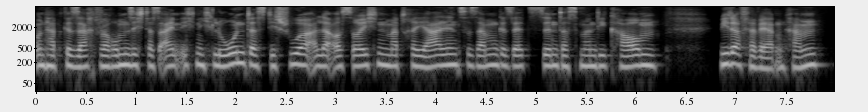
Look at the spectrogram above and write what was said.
und hat gesagt, warum sich das eigentlich nicht lohnt, dass die Schuhe alle aus solchen Materialien zusammengesetzt sind, dass man die kaum wiederverwerten kann.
